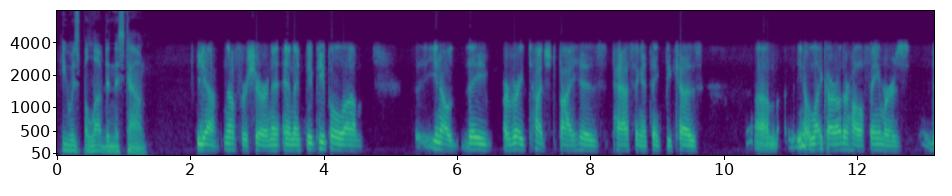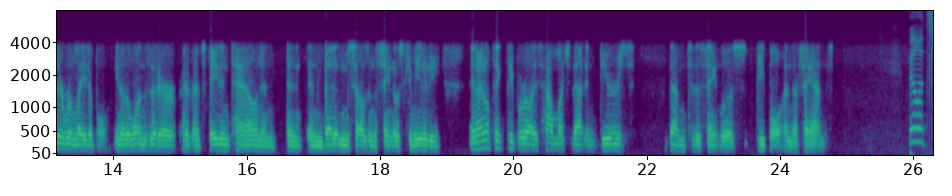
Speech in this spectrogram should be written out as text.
he was beloved in this town. Yeah, no, for sure, and and I, people, um, you know, they are very touched by his passing. I think because um, you know, like our other Hall of Famers, they're relatable. You know, the ones that are have, stayed in town and, and, and embedded themselves in the St. Louis community. And I don't think people realize how much that endears them to the St. Louis people and their fans. Bill, it's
